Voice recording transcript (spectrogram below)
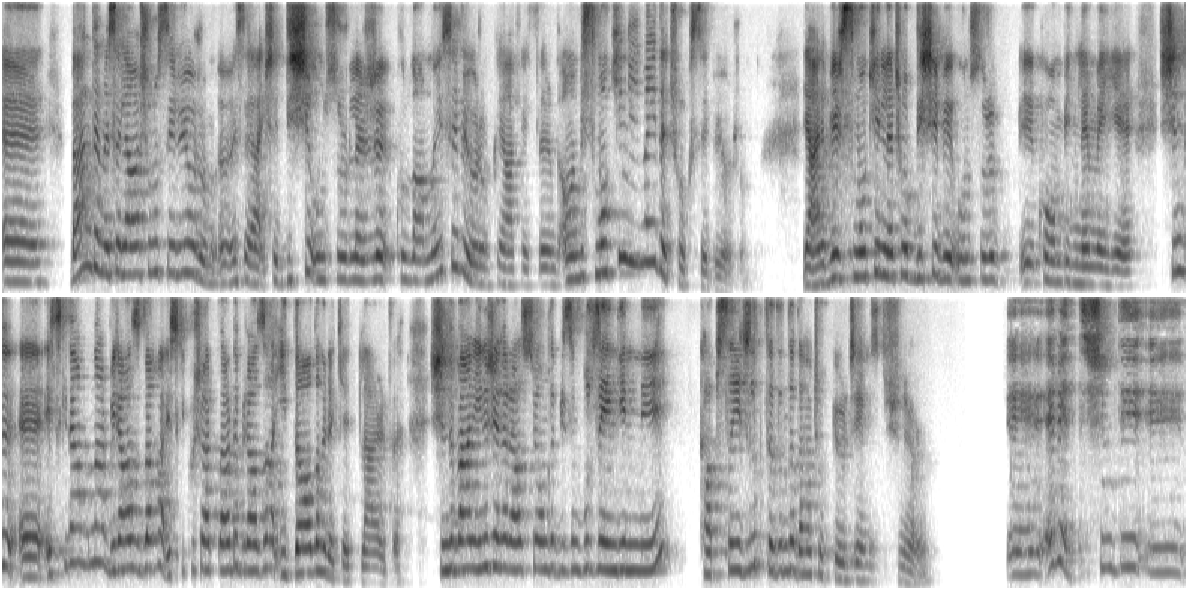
e, ben de mesela şunu seviyorum. E, mesela işte dişi unsurları kullanmayı seviyorum kıyafetlerimde. Ama bir smoking giymeyi de çok seviyorum. Yani bir smokinle çok dişi bir unsuru kombinlemeyi. Şimdi eskiden bunlar biraz daha eski kuşaklarda biraz daha iddialı hareketlerdi. Şimdi ben yeni jenerasyonda bizim bu zenginliği kapsayıcılık tadında daha çok göreceğimizi düşünüyorum. Ee, evet, şimdi e,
